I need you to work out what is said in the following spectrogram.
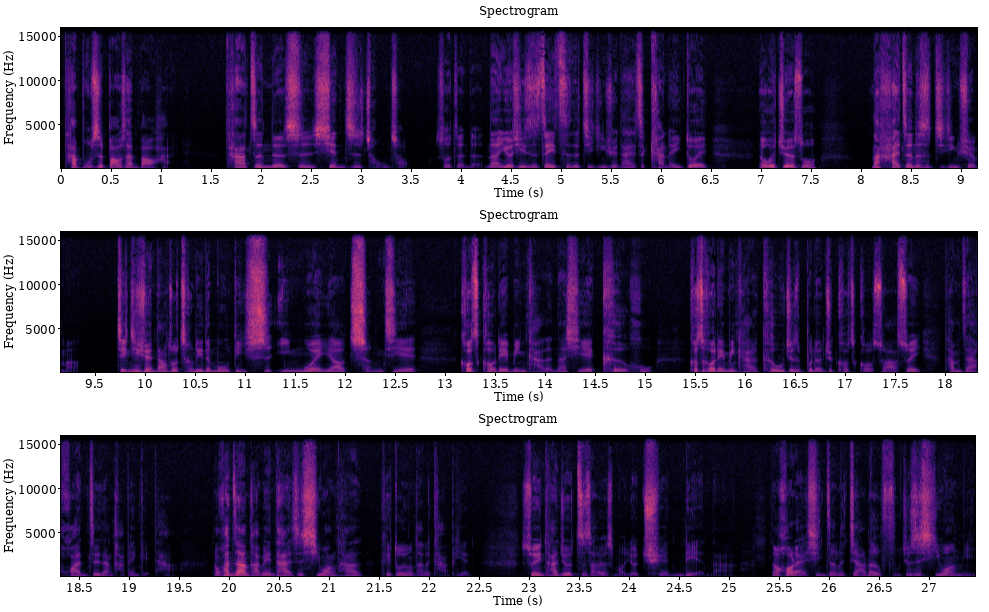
它不是包山包海，它真的是限制重重。说真的，那尤其是这一次的集金选，它也是砍了一堆。那我会觉得说，那还真的是集金选吗？集金选当初成立的目的是因为要承接 Costco 联名卡的那些客户，Costco 联名卡的客户就是不能去 Costco 刷，所以他们在换这张卡片给他。那换这张卡片，他也是希望他可以多用他的卡片，所以他就至少有什么有全脸啊。然后后来新增了家乐福，就是希望你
